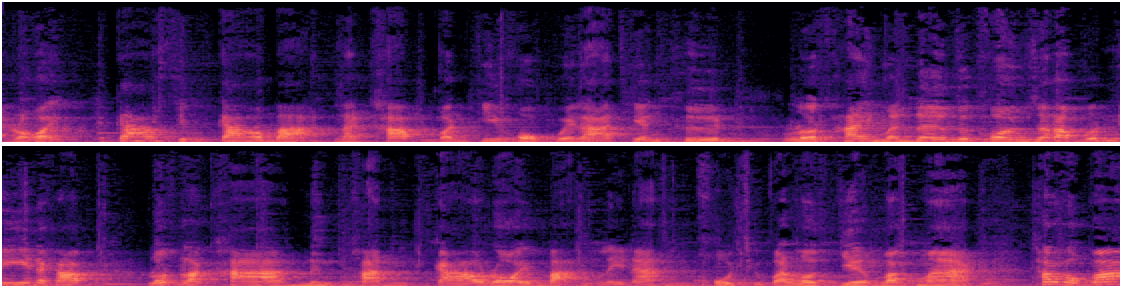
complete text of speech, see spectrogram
8,899 บาทนะครับ วันที่ 6 เวลาเที่ยงคืน ลดให้เหมือนเดิมทุกคนสำหรับรุ่นนี้นะครับ ลดราคา 1,900 บาทเลยนะโหถือว่าลดเยอะมากๆ เท่ากับว่า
